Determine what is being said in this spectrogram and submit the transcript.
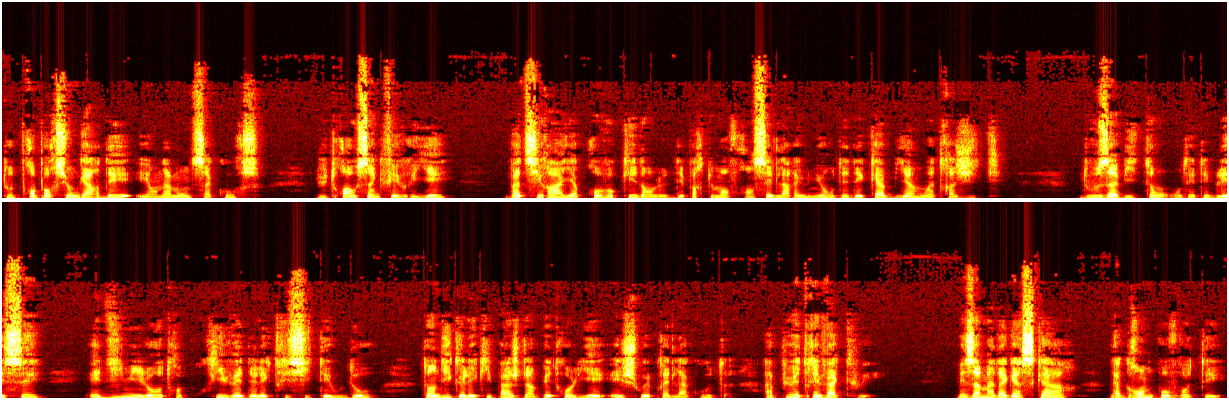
Toute proportion gardée et en amont de sa course, du 3 au 5 février, Batsirai a provoqué dans le département français de la Réunion des dégâts bien moins tragiques. Douze habitants ont été blessés et dix mille autres privés d'électricité ou d'eau, tandis que l'équipage d'un pétrolier échoué près de la côte a pu être évacué. Mais à Madagascar, la grande pauvreté,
